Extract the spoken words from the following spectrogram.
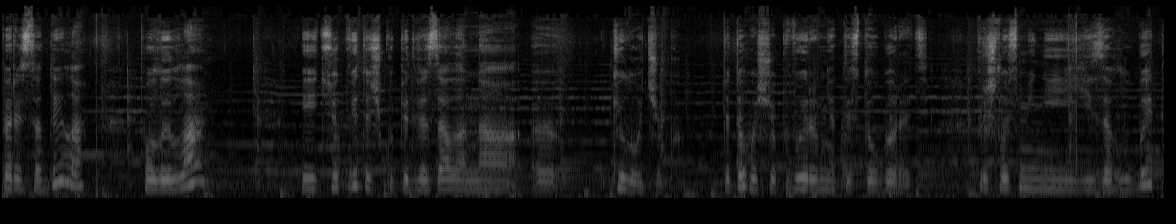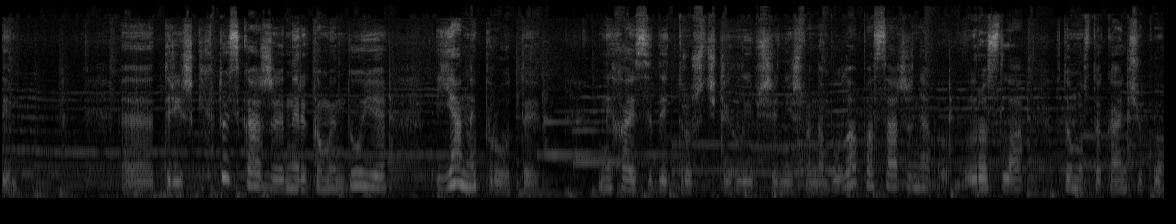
Пересадила, полила і цю квіточку підв'язала на е, кілочок для того, щоб вирівняти стовбурець. Прийшлось мені її заглубити е, трішки. Хтось каже, не рекомендує. Я не проти. Нехай сидить трошечки глибше, ніж вона була посаджена, е, росла в тому стаканчику.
